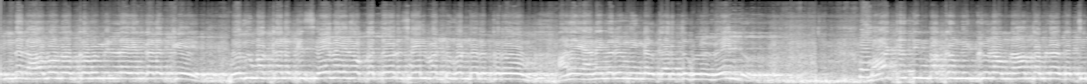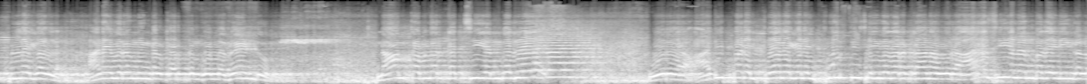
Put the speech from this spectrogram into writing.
எந்த லாப நோக்கமும் இல்லை எங்களுக்கு. பொதுமக்களுக்கு சேவை நோக்கத்தோடு செயல்பட்டு கொண்டிருக்கிறோம். அதை அனைவரும் நீங்கள் கருத்துக்கொள்ள வேண்டும் மாற்றத்தின் பக்கம் நிற்கிறோம் நாம் தமிழர் கட்சி பிள்ளைகள் அனைவரும் நீங்கள் கருத்தில் கொள்ள வேண்டும். நாம் தமிழர் கட்சி என்பது ஒரு அடிப்படை தேவைகளை பூர்த்தி செய்வதற்கான ஒரு அரசியல் என்பதை நீங்கள்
